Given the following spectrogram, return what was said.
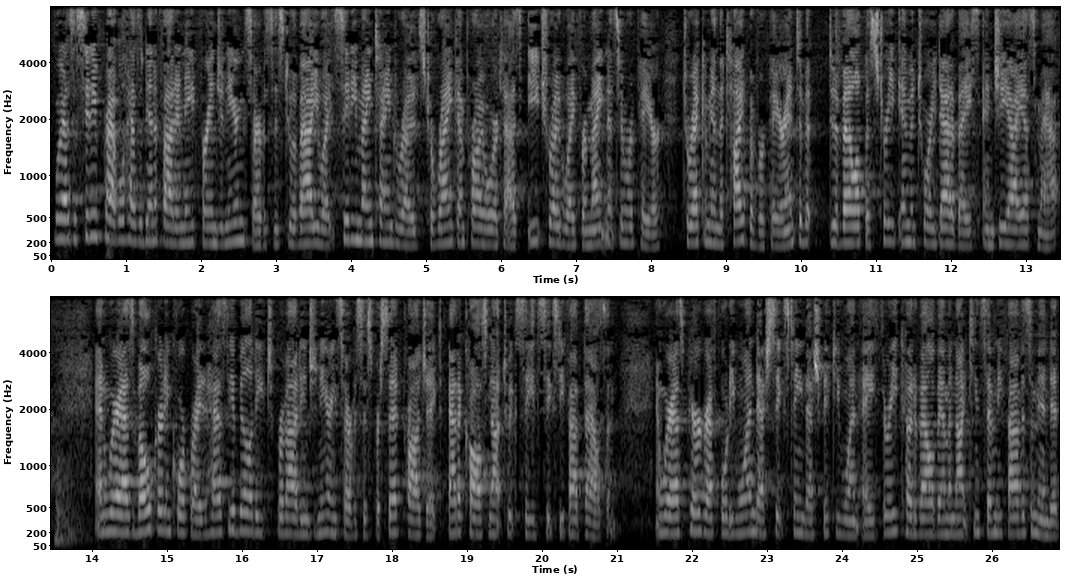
Whereas the city of Prattville has identified a need for engineering services to evaluate city-maintained roads, to rank and prioritize each roadway for maintenance and repair, to recommend the type of repair, and to develop a street inventory database and GIS map. And whereas Volkert Incorporated has the ability to provide engineering services for said project at a cost not to exceed sixty-five thousand. And whereas paragraph 41-16-51A3 Code of Alabama nineteen seventy-five is amended,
